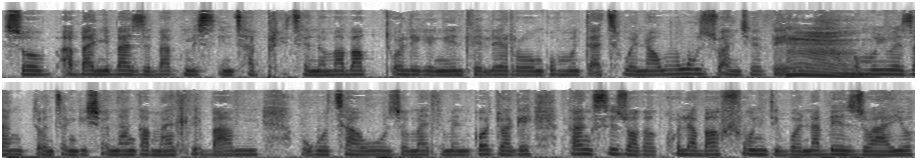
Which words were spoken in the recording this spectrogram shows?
So abanye baze baku misinterpret noma bakutoleke ngendlela errong umuntu athi wena wuzwa nje vele omunye weza ngidonse ngisho nangamadle bami ukuthi awuzwa madlemeni kodwa ke kangisizwa kakhulu abafundi bona bezwayo.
